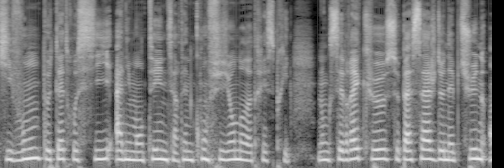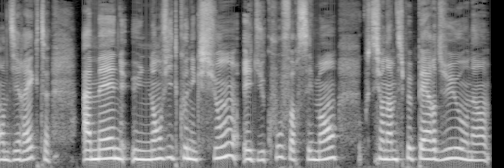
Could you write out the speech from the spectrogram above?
qui vont peut-être aussi alimenter une certaine confusion dans notre esprit. Donc c'est vrai que ce passage de Neptune en direct amène une envie de connexion et du coup forcément, si on est un petit peu perdu, on a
